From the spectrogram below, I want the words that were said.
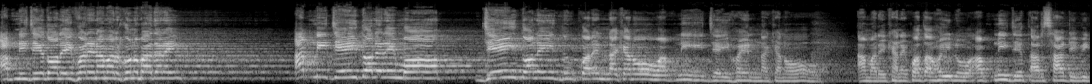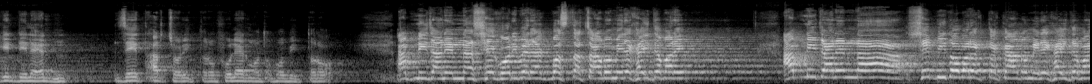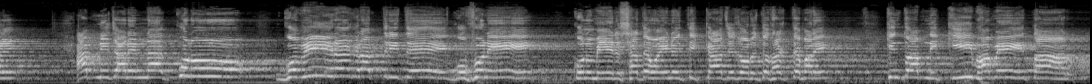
আপনি যে দলেই করেন, আমার কোনো বাধা নেই। আপনি যেই দলের এই মত যেই দলেই করেন না কেন, আপনি যেই হয়েন না কেন, আমার এখানে কথা হইল, আপনি যে তার সার্টিফিকেট দিলেন, যে তার চরিত্র ফুলের মতো পবিত্র। আপনি জানেন না সে গরিবের এক বস্তা চালও মেরে খাইতে পারে। আপনি জানেন না সে বিধবার একটা কাঠও মেরে খাইতে পারে। আপনি জানেন না কোনো গভীর এক রাত্রিতে গোপনে কোনো মেয়ের সাথে অনৈতিক কাজে জড়িত থাকতে পারে। কিন্তু আপনি কীভাবে তার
